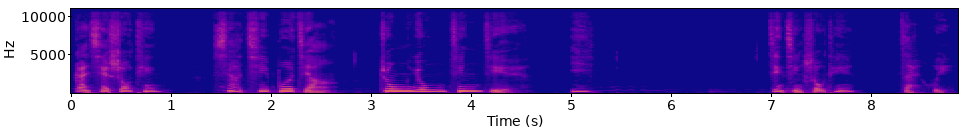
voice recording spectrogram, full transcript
感谢收听，下期播讲《中庸精解一》。敬请收听，再会。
